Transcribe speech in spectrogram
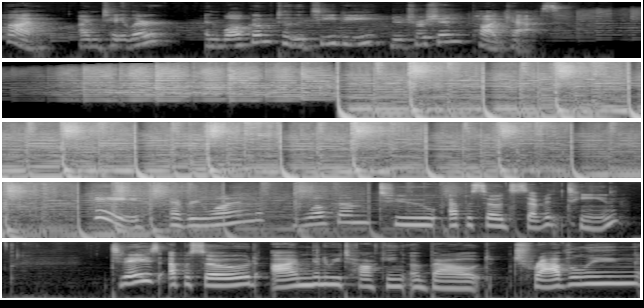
Hi, I'm Taylor, and welcome to the TD Nutrition Podcast. Hey, everyone. Welcome to episode 17. Today's episode, I'm going to be talking about traveling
